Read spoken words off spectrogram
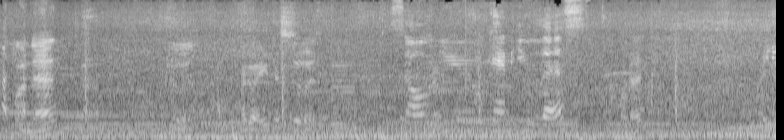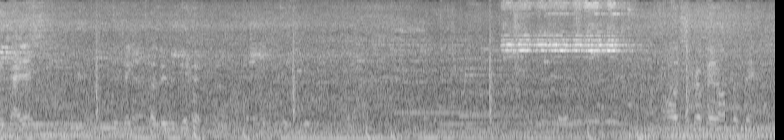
Come on, Dan. How do I eat this? Do it. So you can eat this. Okay. Are you gonna try this? Oh, just rub it on the thing.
